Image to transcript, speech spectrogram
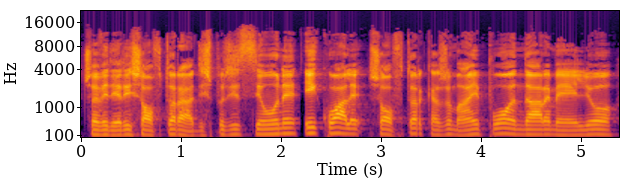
cioè vedere i software a disposizione e quale software casomai può andare meglio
